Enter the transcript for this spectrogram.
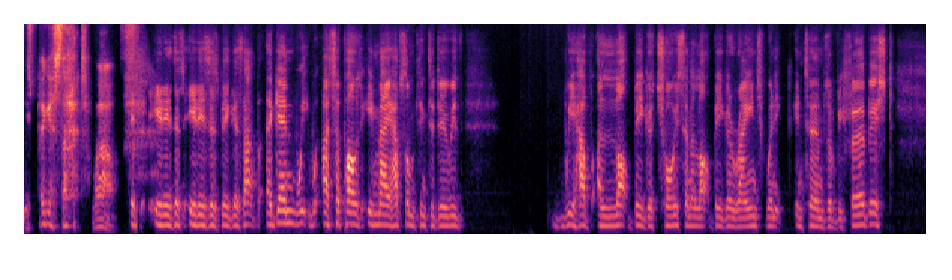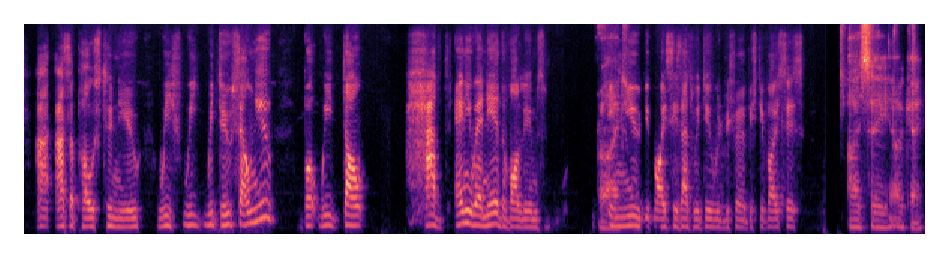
as big as that? Wow. It, it is as it is as big as that. But again, we I suppose it may have something to do with we have a lot bigger choice and a lot bigger range when it in terms of refurbished uh, as opposed to new. We we we do sell new, but we don't have anywhere near the volumes Right. in new devices as we do with refurbished devices. I see. Okay.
